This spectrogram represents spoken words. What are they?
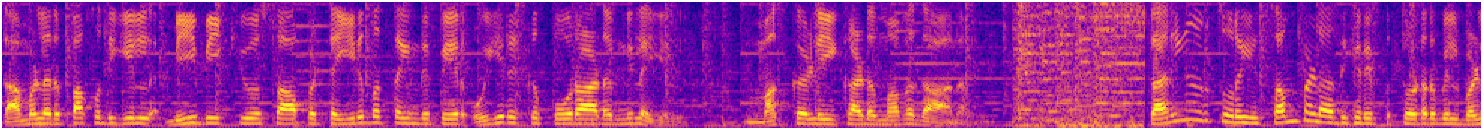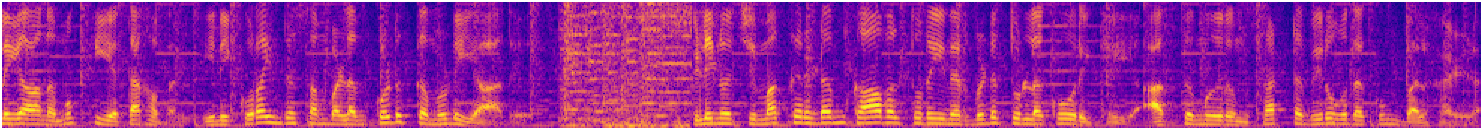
தமிழர் பகுதியில் பிபிக்யூ சாப்பிட்ட இருபத்தைந்து பேர் உயிருக்கு போராடும் நிலையில் மக்களி கடும் அவதானம். தனியார் துறை சம்பள அதிகரிப்பு தொடர்பில் வெளியான முக்கிய தகவல். இனி குறைந்த சம்பளம் கொடுக்க முடியாது. கிளிநொச்சி மக்களிடம் காவல்துறையினர் விடுத்துள்ள கோரிக்கை அத்துமீறும் சட்டவிரோத கும்பல்கள்.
